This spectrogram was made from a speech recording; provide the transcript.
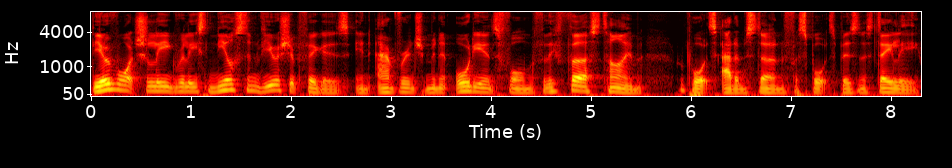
the Overwatch League released Nielsen viewership figures in average minute audience form for the first time, reports Adam Stern for Sports Business Daily.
